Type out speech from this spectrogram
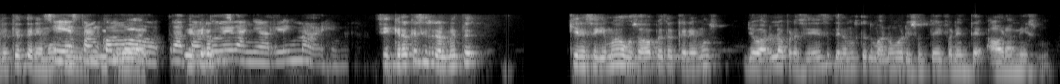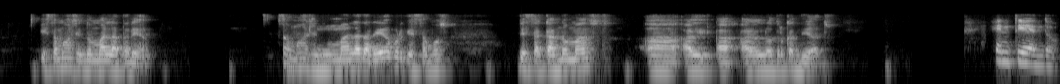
Creo que tenemos... sí, un están poquito de- como tratando que de dañar la imagen. Sí, creo que si realmente quienes seguimos a Gustavo Petro queremos llevarlo a la presidencia, tenemos que tomar un horizonte diferente ahora mismo. Y estamos haciendo mal la tarea. Estamos haciendo Ok. mal la tarea porque estamos destacando más al, al otro candidato. Entiendo.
